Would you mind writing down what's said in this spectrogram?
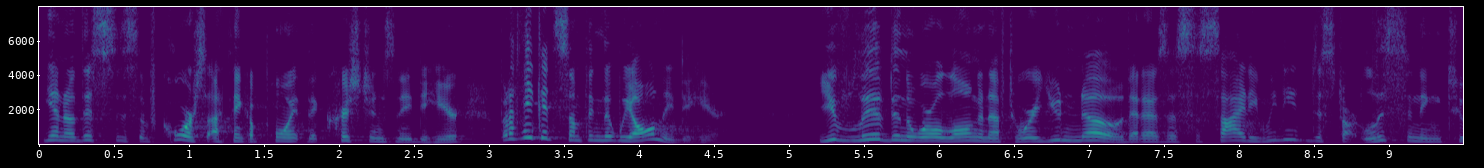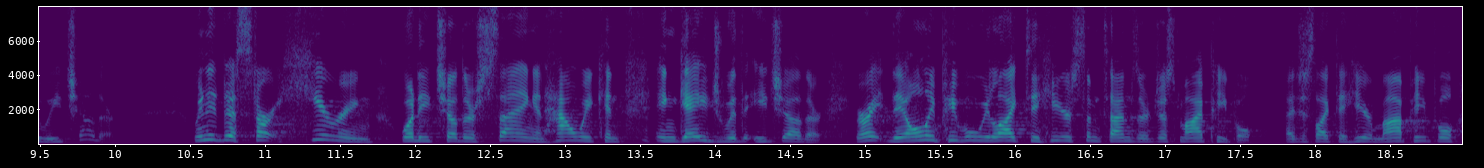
you know, this is, of course, I think a point that Christians need to hear, but I think it's something that we all need to hear. You've lived in the world long enough to where you know that as a society, we need to start listening to each other. We need to start hearing what each other's saying and how we can engage with each other, right? The only people we like to hear sometimes are just my people. I just like to hear my people,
